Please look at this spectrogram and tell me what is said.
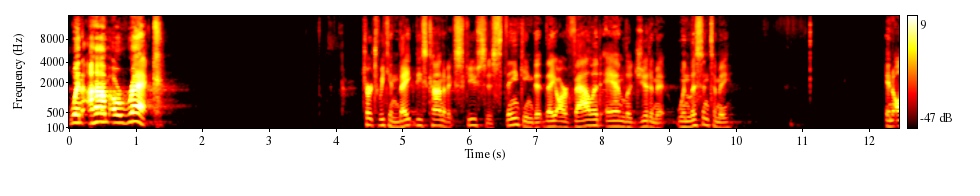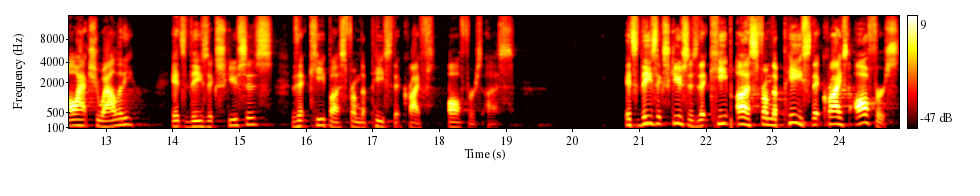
when I'm a wreck? Church, we can make these kind of excuses thinking that they are valid and legitimate when, listen to me, in all actuality, it's these excuses that keep us from the peace that Christ offers us. It's these excuses that keep us from the peace that Christ offers.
